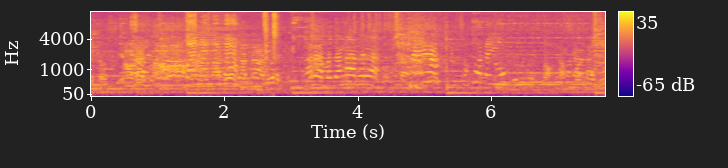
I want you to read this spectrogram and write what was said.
มามามามามาด้านี่นะคนอายุสองคนอายุ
